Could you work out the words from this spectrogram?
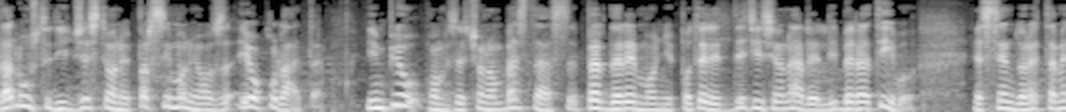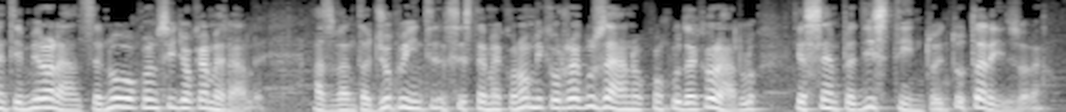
da lustri di gestione parsimoniosa e oculata. In più, come se ciò non bastasse, perderemmo ogni potere decisionale e liberativo, essendo nettamente in minoranza il nuovo Consiglio camerale a svantaggio quindi del sistema economico ragusano, conclude Corallo, che è sempre distinto in tutta l'isola.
